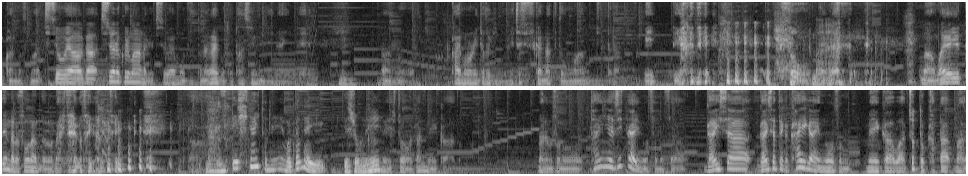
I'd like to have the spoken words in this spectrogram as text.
おかんの、まあ、父親が父親の車なんだけど父親はもうずっと長いこと単身赴任でいないんでうん。あの買い物に行った時にめっちゃ静かになったと思わんって言ったら「え？っ?」て言われて「そう?」みまあたいな。まあ。お前が言ってんならそうなんだろうなみたいなこと言われて。あまあ運転しないとね、わかんないでしょう分かんねね。え人は分かんねえかとまあでもそのタイヤ自体のそのさ外車外車っていうか海外のそのメーカーはちょっと硬まあ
